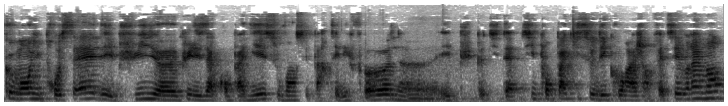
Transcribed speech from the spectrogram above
comment ils procèdent et puis puis les accompagner. Souvent c'est par téléphone et puis petit à petit pour pas qu'ils se découragent. En fait, c'est vraiment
